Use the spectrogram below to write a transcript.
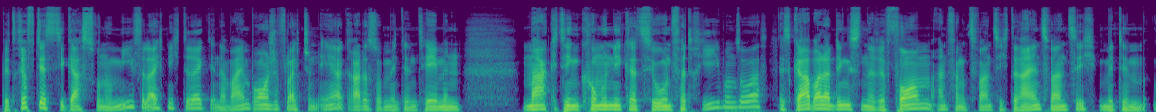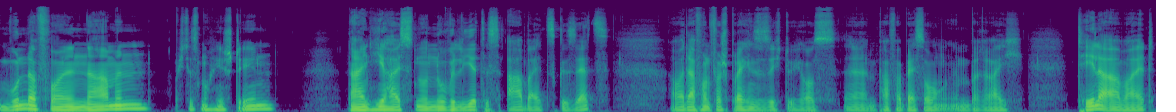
Betrifft jetzt die Gastronomie vielleicht nicht direkt, in der Weinbranche vielleicht schon eher, gerade so mit den Themen Marketing, Kommunikation, Vertrieb und sowas. Es gab allerdings eine Reform Anfang 2023 mit dem wundervollen Namen, habe ich das noch hier stehen? Nein, hier heißt nur novelliertes Arbeitsgesetz. Aber davon versprechen sie sich durchaus äh, ein paar Verbesserungen im Bereich Telearbeit.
